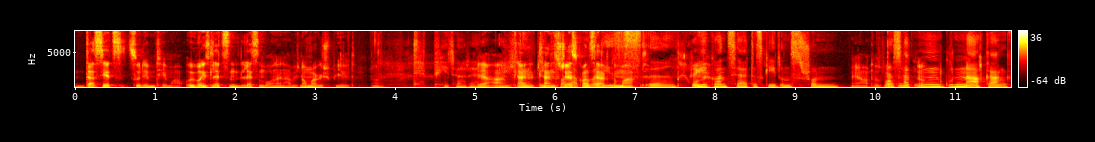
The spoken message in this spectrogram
Das jetzt zu dem Thema. Übrigens, letzten, letzten Wochenende habe ich nochmal gespielt. Ne? Der Peter, der Ja, ein geht kleines Jazzkonzert dieses, gemacht. Äh, Reggae-Konzert, das geht uns schon. Ja, das war Das gut. hat Ne? einen guten Nachgang.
